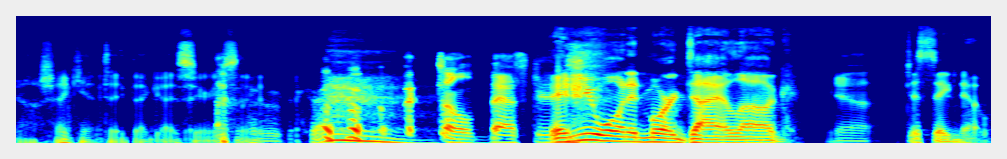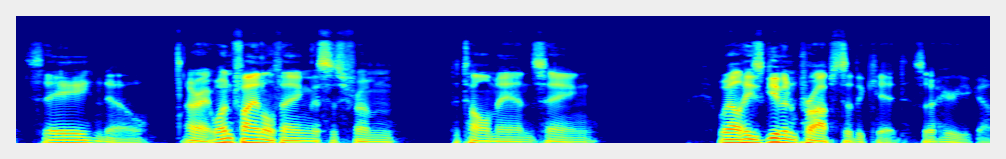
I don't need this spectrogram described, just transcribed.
gosh, I can't take that guy seriously. tall bastard. And you wanted more dialogue. Yeah. Just say no. Say no. All right, one final thing. This is from the tall man saying, well, he's giving props to the kid. So here you go.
